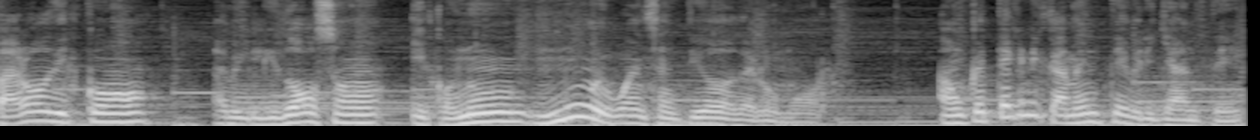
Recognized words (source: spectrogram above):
Paródico, habilidoso y con un muy buen sentido del humor. Aunque técnicamente brillante,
